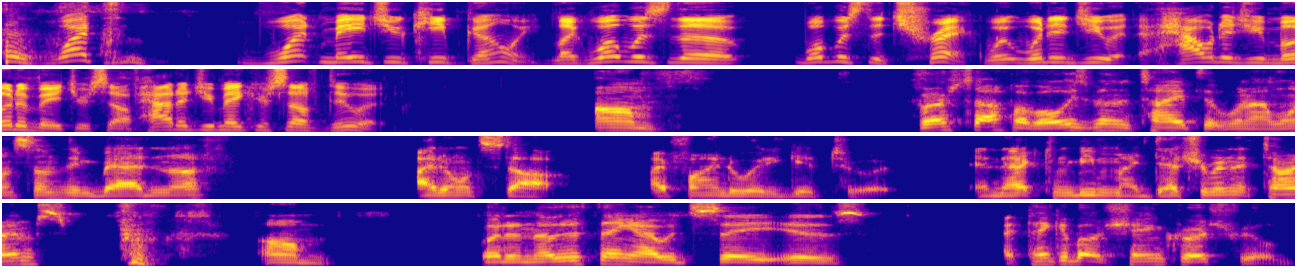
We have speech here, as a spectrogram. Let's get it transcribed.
what what made you keep going? Like, what was the what was the trick? What what did you? How did you motivate yourself? How did you make yourself do it? Um, first off, I've always been the type that when I want something bad enough, I don't stop. I find a way to get to it, and that can be my detriment at times. um, but another thing I would say is, I think about Shane Crutchfield.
